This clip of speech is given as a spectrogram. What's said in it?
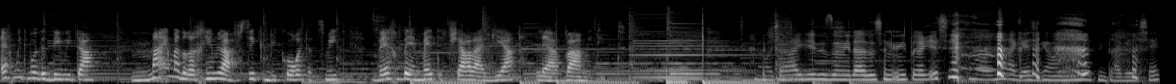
איך מתמודדים איתה, מהם הדרכים להפסיק ביקורת עצמית ואיך באמת אפשר להגיע לאהבה אמיתית. אני רוצה להגיד איזו מילה על זה שאני מתרגשת. מאוד מרגש, גם אני מתרגשת.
